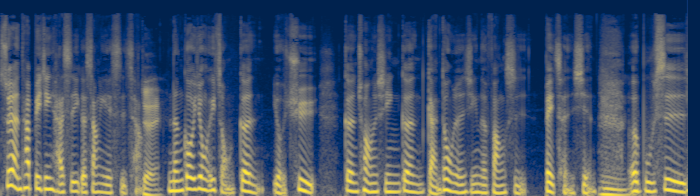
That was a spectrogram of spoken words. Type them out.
虽然它毕竟还是一个商业市场，对，能够用一种更有趣、更创新、更感动人心的方式被呈现，嗯、而不是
